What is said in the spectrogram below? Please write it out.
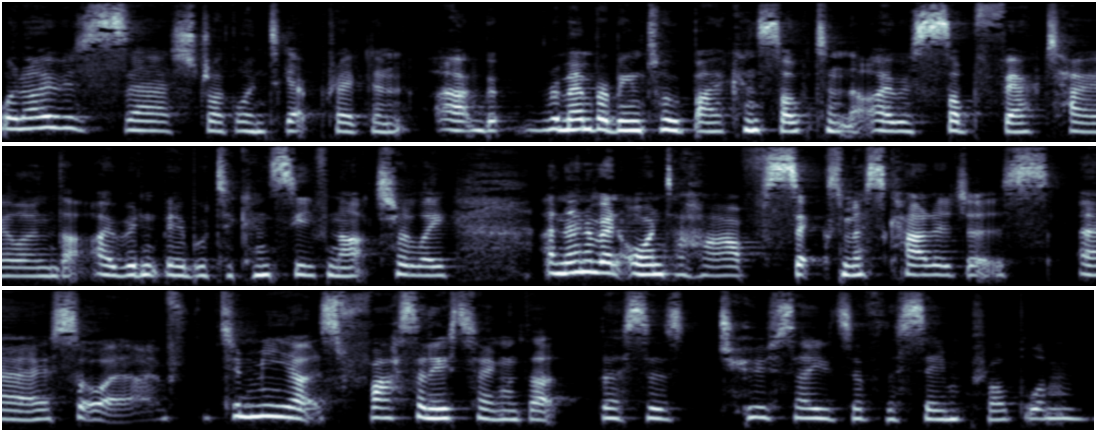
When I was uh, struggling to get pregnant, I remember being told by a consultant that I was subfertile and that I wouldn't be able to conceive naturally. And then I went on to have six miscarriages. Uh, so uh, to me, it's fascinating that this is two sides of the same problem.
